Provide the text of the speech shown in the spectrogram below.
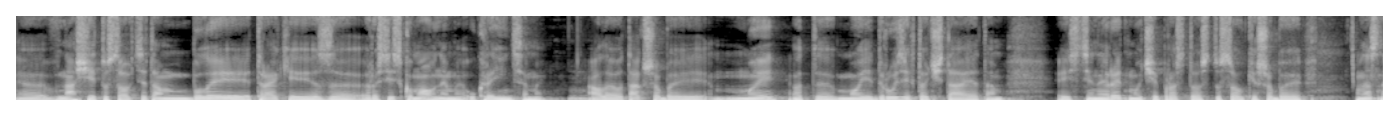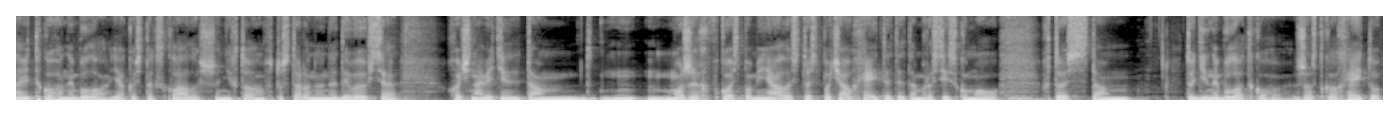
Е, в нашій тусовці там були треки з російськомовними українцями, але отак, щоб ми, от мої друзі, хто читає там стіни ритму чи просто стосовки, щоб у нас навіть такого не було. Якось так склалося, що ніхто в ту сторону не дивився. Хоч навіть там, може, в когось помінялось, хтось почав хейтити там російську мову, mm-hmm. хтось там. Тоді не було такого жорсткого хейту,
